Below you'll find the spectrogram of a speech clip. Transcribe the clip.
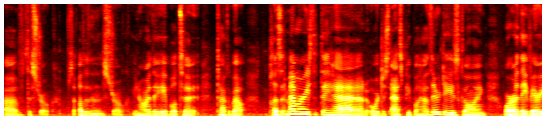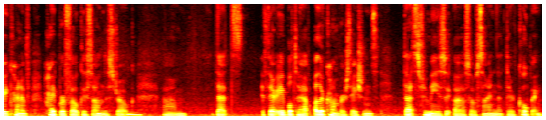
of the stroke, so other than the stroke, you know, are they able to talk about pleasant memories that they had, or just ask people how their day is going, or are they very kind of hyper focused on the stroke? Um, that's if they're able to have other conversations, that's for me is also a sign that they're coping.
